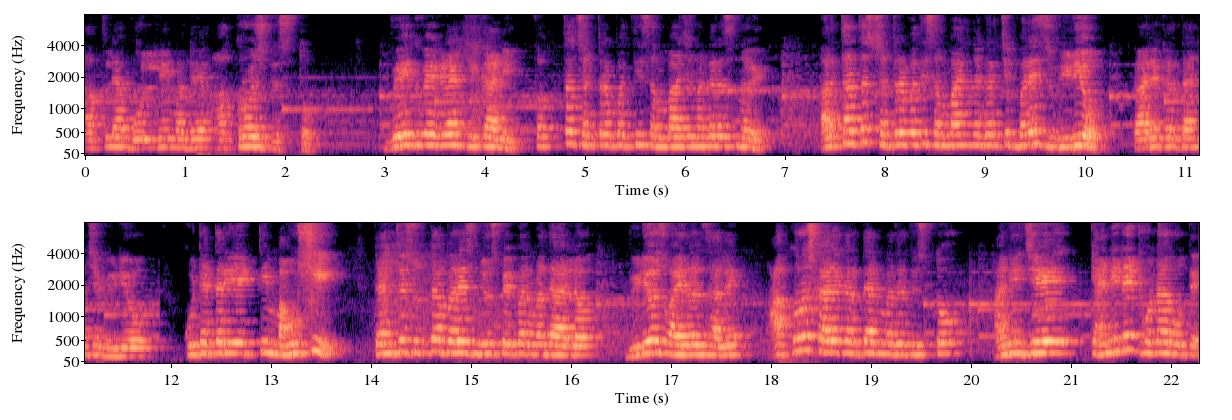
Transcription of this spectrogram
आपल्या बोलणीमध्ये आक्रोश दिसतो. वेगवेगळ्या ठिकाणी फक्त छत्रपती संभाजीनगरच नव्हे अर्थातच छत्रपती संभाजीनगरचे बरेच व्हिडिओ कार्यकर्त्यांचे व्हिडिओ कुठेतरी एक ती मावशी त्यांचे सुद्धा बरेच न्यूजपेपरमध्ये आलं व्हिडिओज व्हायरल झाले आक्रोश कार्यकर्त्यांमध्ये दिसतो आणि जे कॅन्डिडेट होणार होते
